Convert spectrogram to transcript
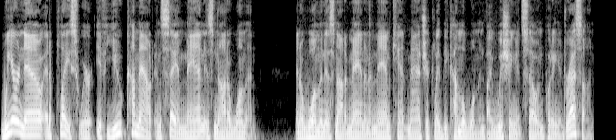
we are now at a place where if you come out and say a man is not a woman, and a woman is not a man, and a man can't magically become a woman by wishing it so and putting a dress on,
